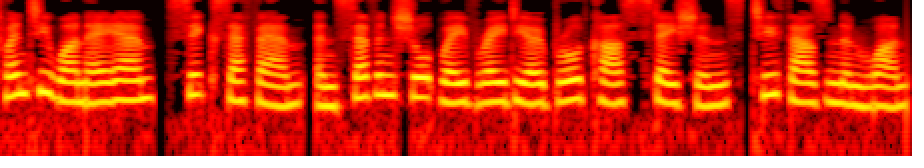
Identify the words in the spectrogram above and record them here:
21 AM, 6 FM, and 7 shortwave radio broadcast stations 2001.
